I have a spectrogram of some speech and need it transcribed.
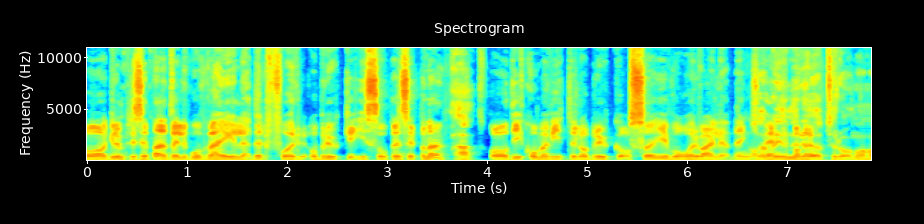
og Grunnprinsippene er et veldig god veileder for å bruke ISO-prinsippene. Ja. Og de kommer vi til å bruke også i vår veiledning. Så det blir en rød tråd nå?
